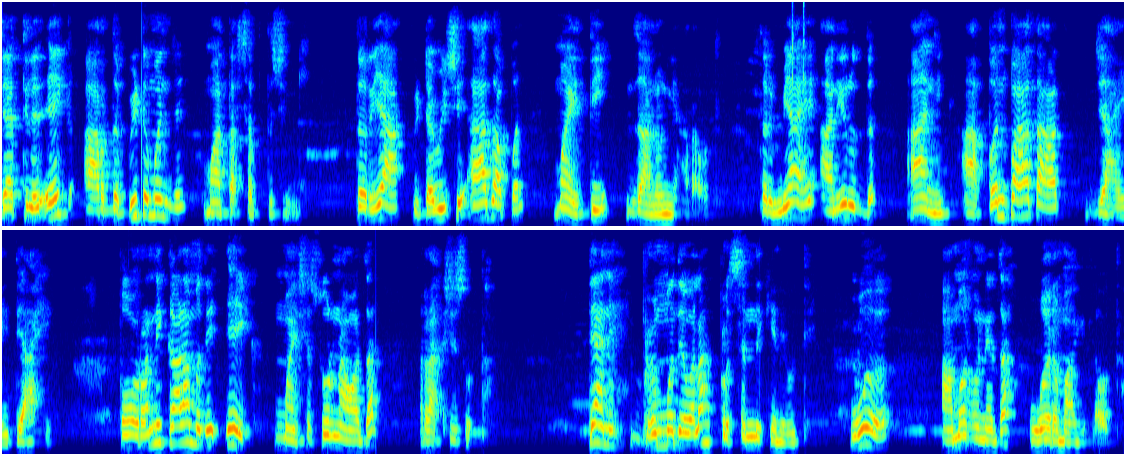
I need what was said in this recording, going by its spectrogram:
त्यातील एक अर्धपीठ म्हणजे माता सप्तशृंगी. तर या पीठाविषयी आज आपण माहिती जाणून घेणार आहोत. तर मी आहे अनिरुद्ध आणि आपण पाहत आहात जे आहे ते आहे. पौराणिक काळामध्ये एक महिषासूर नावाचा राक्षस होता. त्याने ब्रह्मदेवाला प्रसन्न केले होते व अमर होण्याचा वर मागितला होता.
